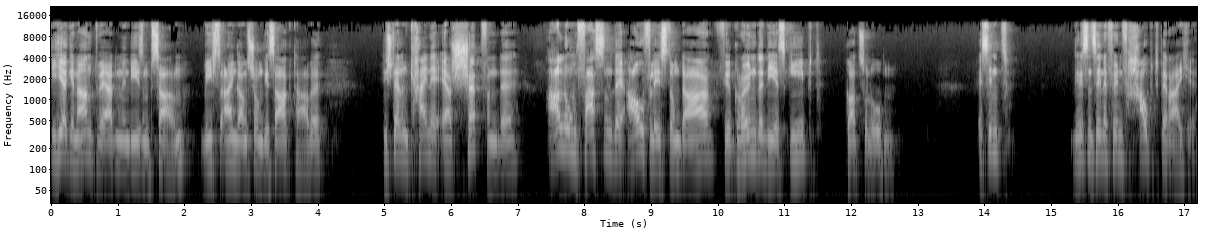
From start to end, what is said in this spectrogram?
die hier genannt werden in diesem Psalm, wie ich es eingangs schon gesagt habe, die stellen keine erschöpfende, allumfassende Auflistung dar für Gründe, die es gibt, Gott zu loben. Es sind in gewissem Sinne fünf Hauptbereiche,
